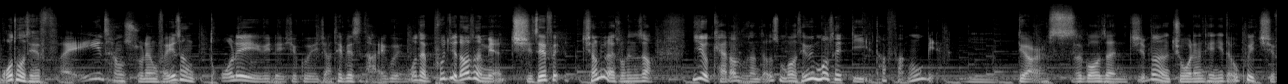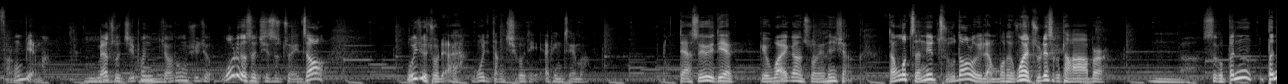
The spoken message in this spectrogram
摩托车非常数量非常多的一个那些国家，特别是泰国。我在普吉岛上面，汽车非相对来说很少，你就看到路上都是摩托车，因为摩托车第一它方便，第二四个人基本上脚两天你都可以骑，方便嘛，满足基本交通需求。我那个时候其实最早我就觉得，哎呀，我就当骑个电瓶车嘛。但是有一点跟歪刚说的很像，但我真的租到了一辆摩托，我还租的是个踏板儿，嗯，是个本本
